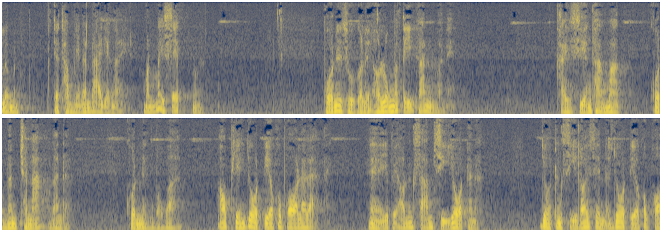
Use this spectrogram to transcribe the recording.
แล้วมันจะทำอย่างนั้นได้ยังไง มันไม่เซ็ตผลที่สุดก็เลย เอาลงมติกันวันนี้ใครเสียงข้างมากคนนั้นชนะกันเถอะคนหนึ่งบอกว่า เอาเพียงโยดเดียวก็พอแล้วแหละเอออย่าไปเอาทั้งสามสี่โยดนะนะโยดทั้งสี่ร้อยเส้นโยดเดียวก็พอ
